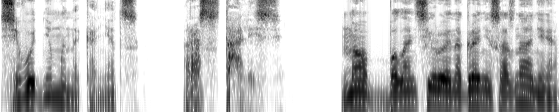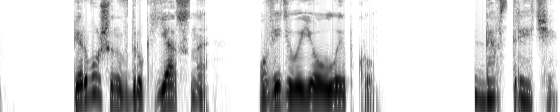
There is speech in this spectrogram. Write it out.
Сегодня мы, наконец, расстались». Но, балансируя на грани сознания, Первушин вдруг ясно увидел ее улыбку. «До встречи,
